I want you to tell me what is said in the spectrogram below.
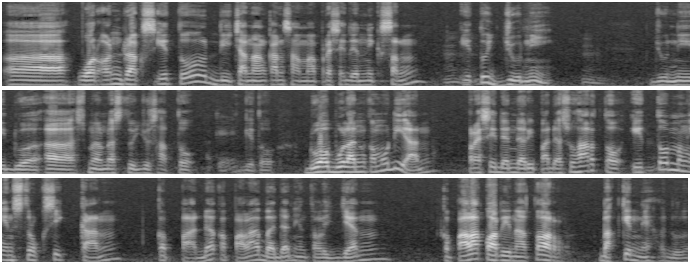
eh, war on drugs itu dicanangkan sama Presiden Nixon Hmm. itu Juni Hmm. Juni dua, eh, 1971 Oke. gitu. Dua bulan kemudian presiden daripada Soeharto itu menginstruksikan kepada kepala Badan Intelijen, kepala koordinator Bakin ya dulu,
